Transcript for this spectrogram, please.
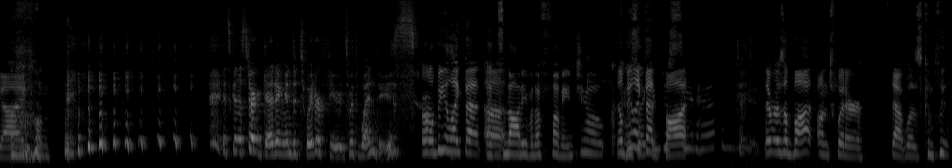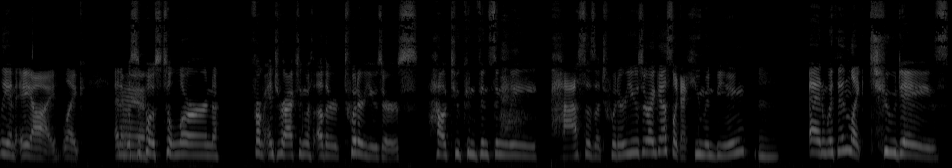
FBI. it's gonna start getting into Twitter feuds with Wendy's. or it'll be like that. Uh, That's not even a funny joke. It'll be like I that can just bot- see it happening. there was a bot on Twitter that was completely an AI, like, and it Oh, was yeah. supposed to learn from interacting with other Twitter users how to convincingly pass as a Twitter user, I guess, like a human being. Mm. And within like two days,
